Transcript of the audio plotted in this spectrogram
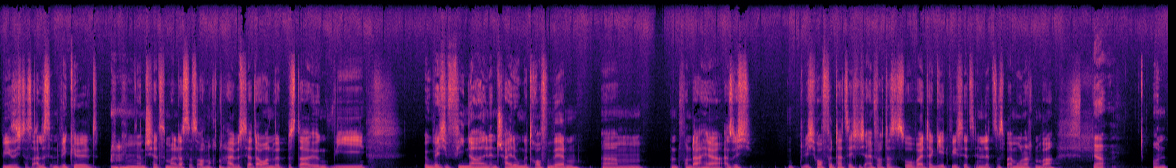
wie sich das alles entwickelt. Und ich schätze mal, dass das auch noch ein halbes Jahr dauern wird, bis da irgendwie irgendwelche finalen Entscheidungen getroffen werden. Ähm, und von daher, also ich, ich hoffe tatsächlich einfach, dass es so weitergeht, wie es jetzt in den letzten zwei Monaten war. Ja. Und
